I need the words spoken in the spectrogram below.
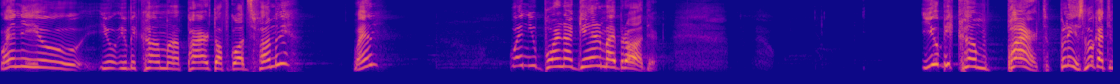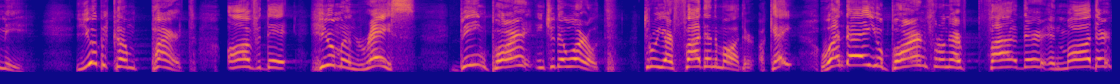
when you you, you become a part of God's family? When? When you born again, my brother. You become part, please look at me. You become part of the human race being born into the world through your father and mother, okay? One day you're born from your father and mother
